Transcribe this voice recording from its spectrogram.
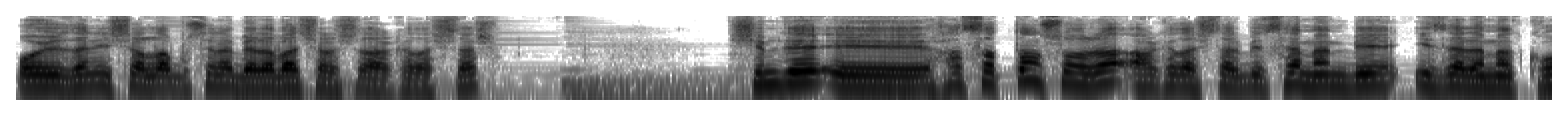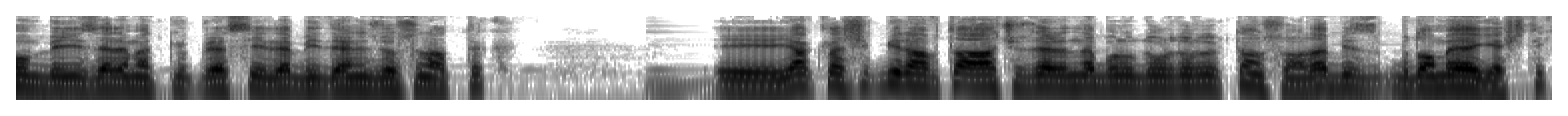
O yüzden inşallah bu sene beraber çalışacağız arkadaşlar. Şimdi e, hasattan sonra arkadaşlar biz hemen bir izelement kombi izelement gübresiyle bir deniz yosunu attık. E, yaklaşık bir hafta ağaç üzerinde bunu durdurduktan sonra biz budamaya geçtik.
